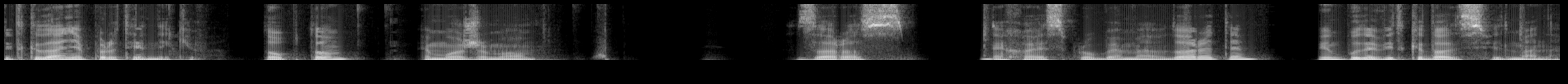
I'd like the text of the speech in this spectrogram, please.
відкидання противників. Тобто ми можемо зараз, нехай спробуємо вдарити, він буде відкидатись від мене.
